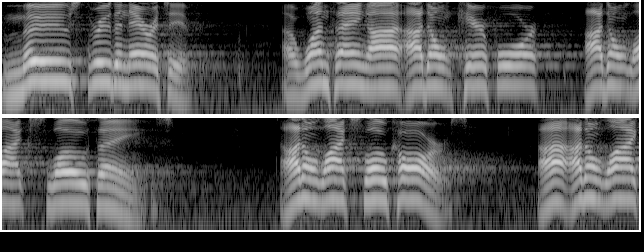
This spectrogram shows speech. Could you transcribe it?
moves through the narrative. Uh, one thing I, I don't care for, I don't like slow things. I don't like slow cars. I, I don't like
